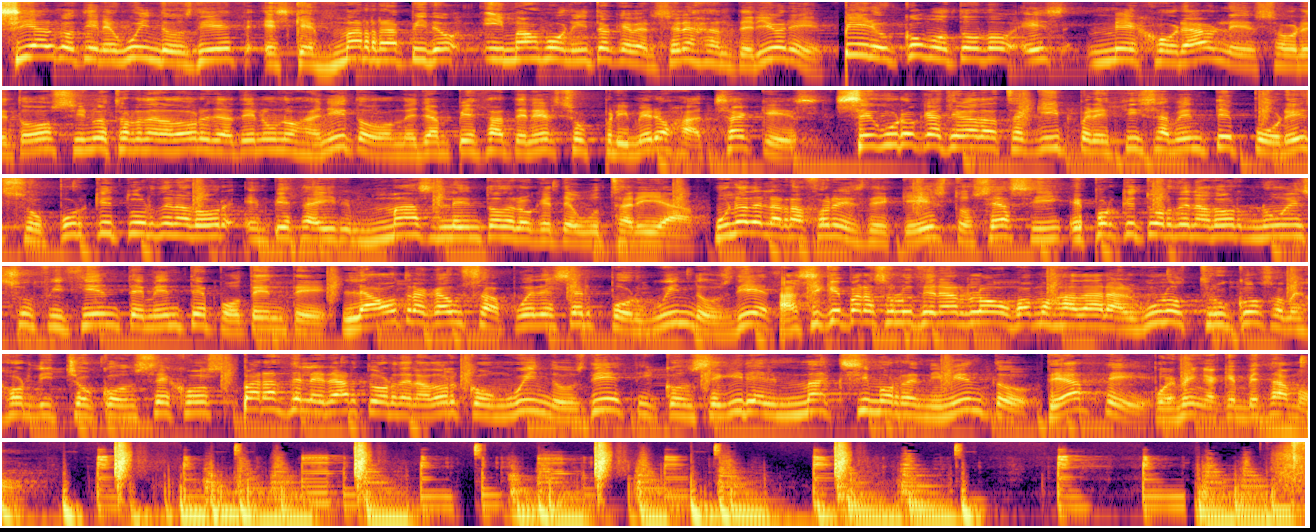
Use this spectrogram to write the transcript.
Si algo tiene Windows 10 es que es más rápido y más bonito que versiones anteriores, pero como todo es mejorable, sobre todo si nuestro ordenador ya tiene unos añitos, donde ya empieza a tener sus primeros achaques. Seguro que has llegado hasta aquí precisamente por eso, porque tu ordenador empieza a ir más lento de lo que te gustaría. Una de las razones de que esto sea así es porque tu ordenador no es suficientemente potente. La otra causa puede ser por Windows 10. Así que para solucionarlo os vamos a dar algunos trucos, o mejor dicho, consejos para acelerar tu ordenador con Windows 10 y conseguir el máximo rendimiento. ¿Te hace? Pues venga, que empezamos.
